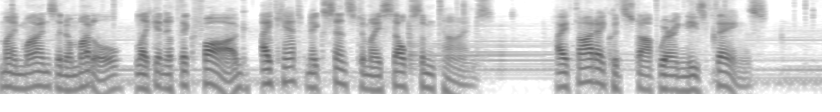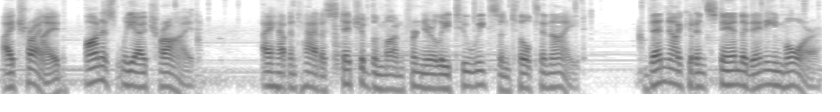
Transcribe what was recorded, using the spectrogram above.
My mind's in a muddle, like in a thick fog, I can't make sense to myself sometimes. I thought I could stop wearing these things. I tried, honestly I tried. I haven't had a stitch of them on for nearly two weeks until tonight. Then I couldn't stand it anymore.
